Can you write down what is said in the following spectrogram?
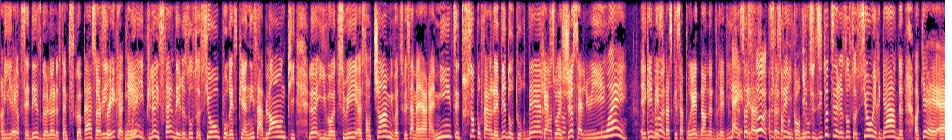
Mais il est obsédé, ce gars-là. là. C'est un psychopathe. C'est un freak, OK. Oui, puis là, il se sert des réseaux sociaux pour espionner sa blonde. Puis là, il va tuer euh, son chum, il va tuer sa meilleure amie. Tu sais, tout ça pour faire le vide autour d'elle. Qu'elle soit cas- juste à lui. Ouais. OK, mais c'est parce que ça pourrait être dans notre vraie vie. Ben, c'est ça, ça, tu sais, ça tout le dire, contenu. Il étudie tous ses réseaux sociaux, il regarde, OK, elle,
